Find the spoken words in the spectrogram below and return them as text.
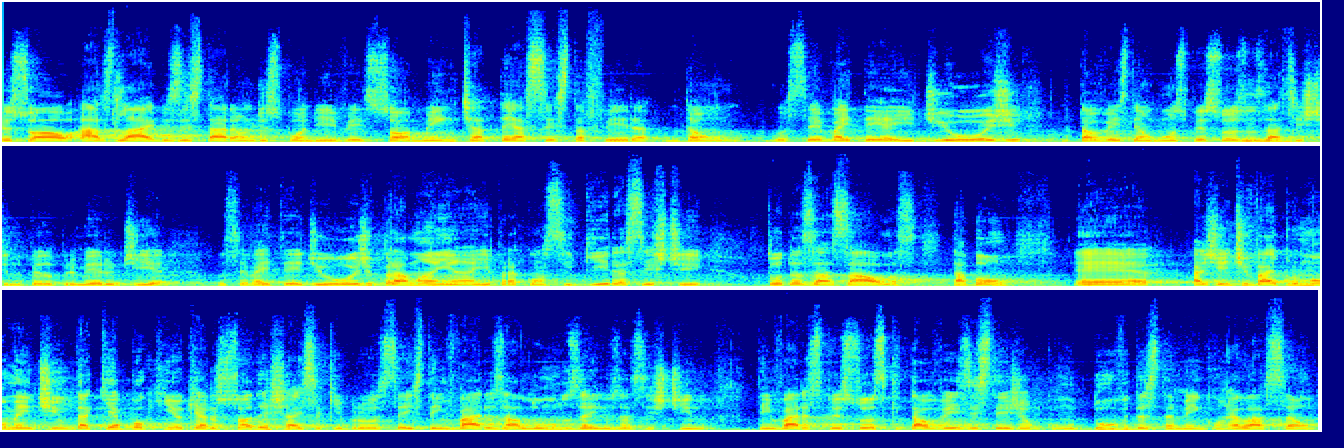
Pessoal, as lives estarão disponíveis somente até a sexta-feira. Então, você vai ter aí de hoje, talvez tenha algumas pessoas nos assistindo pelo primeiro dia, você vai ter de hoje para amanhã aí para conseguir assistir todas as aulas, tá bom? É, a gente vai para um momentinho, daqui a pouquinho eu quero só deixar isso aqui para vocês. Tem vários alunos aí nos assistindo, tem várias pessoas que talvez estejam com dúvidas também com relação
